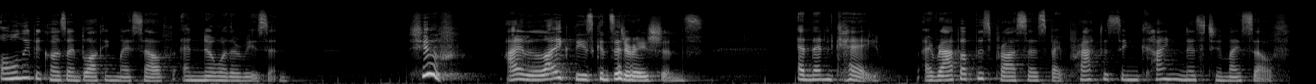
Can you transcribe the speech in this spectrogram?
only because I'm blocking myself and no other reason. Phew, I like these considerations. And then K. I wrap up this process by practicing kindness to myself.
